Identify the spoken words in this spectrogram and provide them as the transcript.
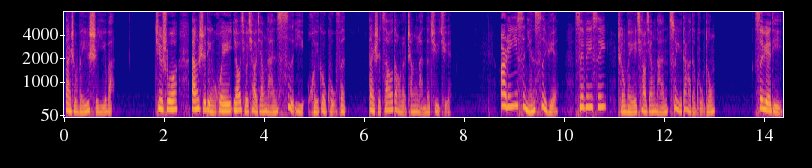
但是为时已晚。据说当时鼎晖要求俏江南四亿回购股份，但是遭到了张兰的拒绝。二零一四年四月，CVC 成为俏江南最大的股东。四月底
